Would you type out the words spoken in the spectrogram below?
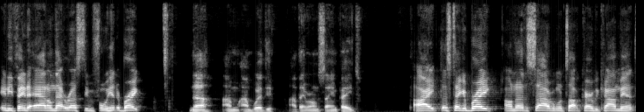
Anything to add on that, Rusty? Before we hit the break? No, I'm I'm with you. I think we're on the same page. All right, let's take a break. On the other side, we're going to talk Kirby comments.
